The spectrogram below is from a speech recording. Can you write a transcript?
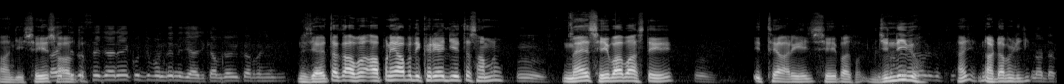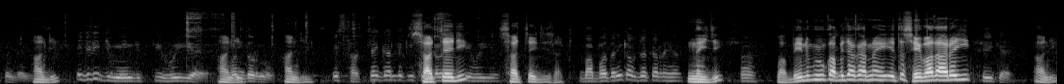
ਹਾਂਜੀ 6 ਤਾਂ ਸਾਲ ਇੱਥੇ ਦੱਸੇ ਜਾ ਰਿਹਾ ਕੁਝ ਬੰਦੇ ਨਜਾਇਜ਼ ਕਬਜ਼ਾ ਵੀ ਕਰ ਰਹੇ ਨੇ। ਨਜਾਇਜ਼ ਤੱਕ ਆਪ- ਆਪਣੇ ਆਪ ਦਿਖ ਰਿਹਾ ਜੀ ਇੱਥੇ ਸਾਹਮਣੇ। ਮੈਂ ਸੇਵਾ ਵਾਸਤੇ ਇੱਥੇ ਆ ਰਹੀ ਹੈ ਜੀ ਸੇਵਾ ਜਿੰਨੀ ਵੀ ਹਾਂਜੀ ਨਾਡਾ ਪਿੰਡ ਜੀ। ਨਾਡਾ ਪਿੰਡ ਹੈ ਜੀ। ਹਾਂਜੀ। ਇਹ ਜਿਹੜੀ ਜ਼ਮੀਨ ਦਿੱਤੀ ਹੋਈ ਹੈ ਮੰਦਿਰ ਨੂੰ ਹਾਂਜੀ। ਇਹ ਸੱਚ ਹੈ ਗੱਲ ਕਿ ਸੱਚ ਹੈ ਜੀ? ਸੱਚ ਹੈ ਜੀ ਸੱਚ। ਬਾਬਾ ਤਾਂ ਨਹੀਂ ਕਬਜ਼ਾ ਕਰ ਰਿਹਾ? ਨਹੀਂ ਜੀ। ਹਾਂ। ਬਾਬੇ ਨੂੰ ਕਿਉਂ ਕਬਜ਼ਾ ਕਰਨਾ ਇਹ ਤਾਂ ਸੇਵਾਦਾਰ ਹੈ ਜੀ। ਠੀਕ ਹੈ। ਹਾਂਜੀ।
